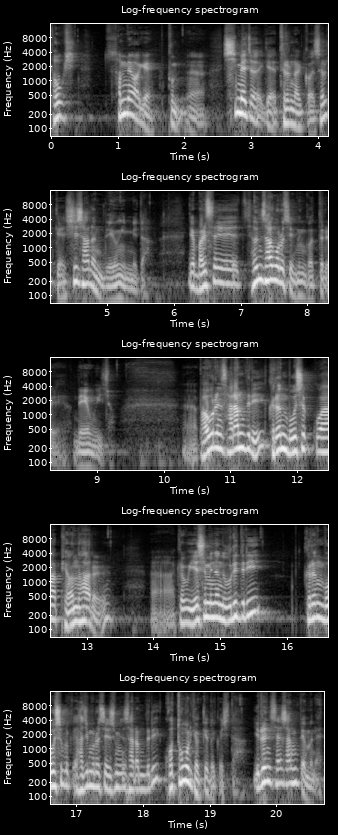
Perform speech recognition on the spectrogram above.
더욱 선명하게 어, 심해져게 드러날 것을 시사하는 내용입니다. 말세 현상으로서 있는 것들의 내용이죠. 어, 바울은 사람들이 그런 모습과 변화를 어, 결국 예수 믿는 우리들이 그런 모습을 가짐으로써 예수 믿는 사람들이 고통을 겪게 될 것이다. 이런 세상 때문에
